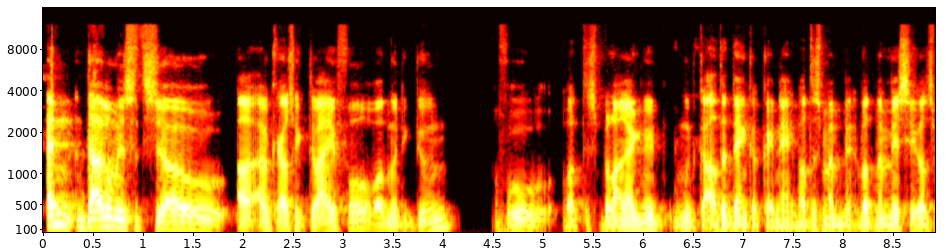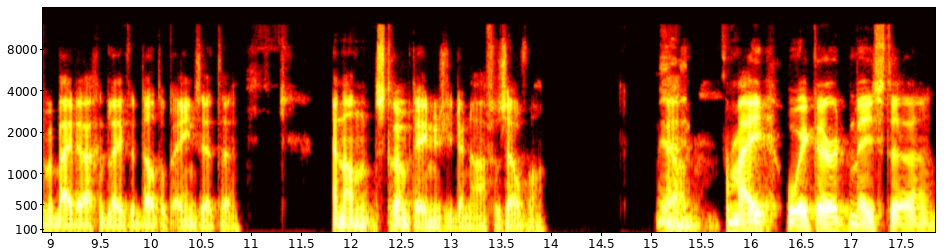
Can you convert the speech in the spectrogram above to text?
en daarom is het zo, el- elke keer als ik twijfel, wat moet ik doen? Of hoe, wat is belangrijk nu? Moet ik altijd denken, oké, nee, wat is mijn, wat mijn missie, wat is mijn bijdrage in het leven? Dat op één zetten. En dan stroomt de energie daarna vanzelf wel. ja. En voor mij, hoe ik er het meeste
